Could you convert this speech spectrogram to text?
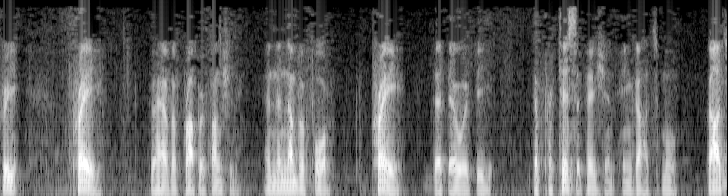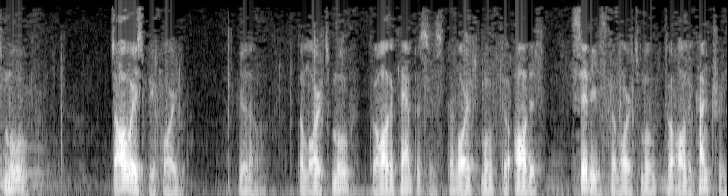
three pray to have a proper functioning. And then number four, pray that there would be the participation in God's move. God's move. It's always before you. You know, the Lord's move to all the campuses, the Lord's move to all the cities, the Lord's move to all the countries.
